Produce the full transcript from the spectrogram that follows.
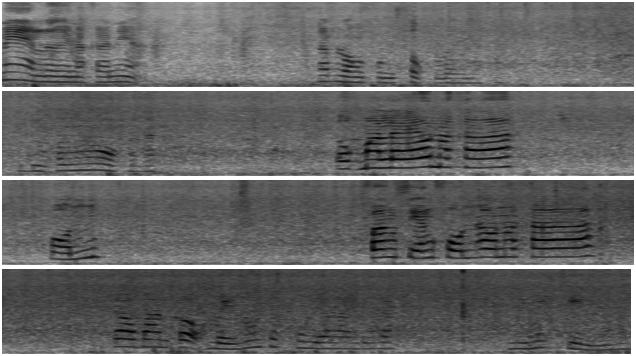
แน่เลยนะคะ เนี่ย รับรองฝนตกเลยนะคะ ดูข้างนอกนะคะตกมาแล้วนะคะ ฝน ฟังเสียงฝนเอานะคะ เจ้าบ้านก็ไม่รู้จะคุยอะไรนะคะมีไม่เก่งนะคะ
